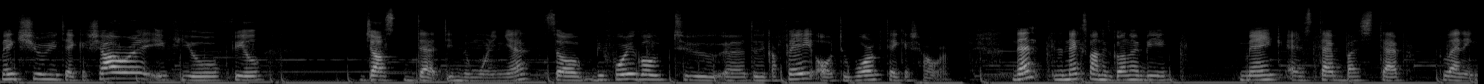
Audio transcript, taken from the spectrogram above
make sure you take a shower if you feel just dead in the morning yeah? So before you go to uh, to the cafe or to work take a shower. Then the next one is gonna be make a step-by-step -step planning.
